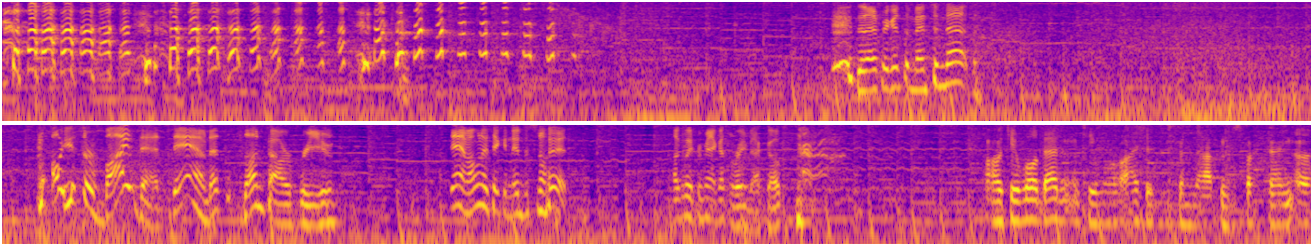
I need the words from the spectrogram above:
Did I forget to mention that? Oh, you survived that! Damn, that's a sun power for you. Damn, I'm gonna take an additional hit. Luckily for me, I got the rain back up. Okay, well that. Okay, well I should just done that from the start then. Uh,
